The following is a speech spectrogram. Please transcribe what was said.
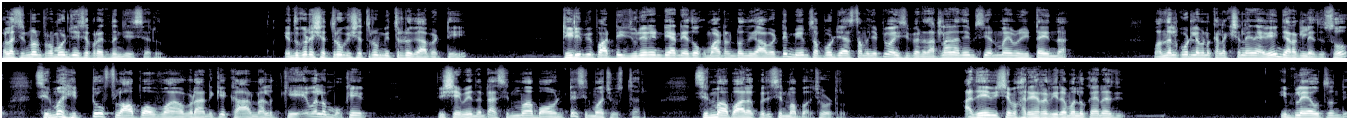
వాళ్ళ సినిమాను ప్రమోట్ చేసే ప్రయత్నం చేశారు. ఎందుకంటే శత్రువుకి శత్రువు మిత్రుడు కాబట్టి టీడీపీ పార్టీ జూనియర్ ఎన్టీఆర్ని ఏదో ఒక మాట అంటుంది కాబట్టి మేము సపోర్ట్ చేస్తామని చెప్పి వైసీపీ అన్నది. అట్లానే అదేం సినిమా ఏమైనా హిట్ అయిందా? వందల కోట్లు ఏమైనా కలెక్షన్ అయినా అవేం జరగలేదు. సో సినిమా హిట్ ఫ్లాప్ అవ్వ అవ్వడానికి కారణాలు కేవలం ఒకే విషయం ఏంటంటే ఆ సినిమా బాగుంటే సినిమా చూస్తారు. సినిమా బాగాలేకపోతే సినిమా చూడరు. అదే విషయం హరిహర విరమలకైనా ఇంప్లై అవుతుంది.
